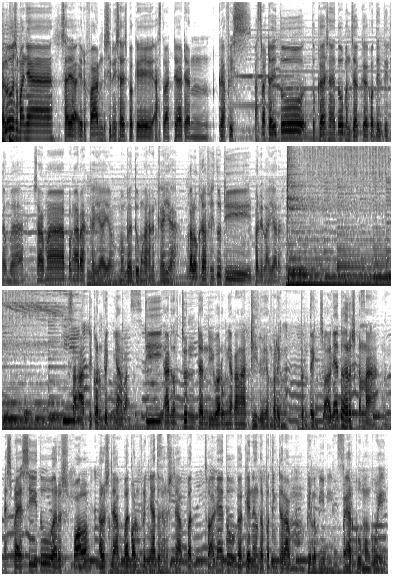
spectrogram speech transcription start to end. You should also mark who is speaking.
Speaker 1: Halo semuanya, saya Irfan. Di sini saya sebagai Astrada dan grafis. Astrada itu tugasnya itu menjaga kontinuiti gambar sama pengarah gaya yang membantu mengarahkan gaya. Kalau grafis itu di balik layar. Saat di konfliknya, Pak. Di air terjun dan di warungnya Kang Adi itu yang paling penting. Soalnya itu harus kena. Ekspresi itu harus pol harus dapat. Konfliknya itu harus dapat. Soalnya itu bagian yang terpenting dalam film ini. PR ku mongkue.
